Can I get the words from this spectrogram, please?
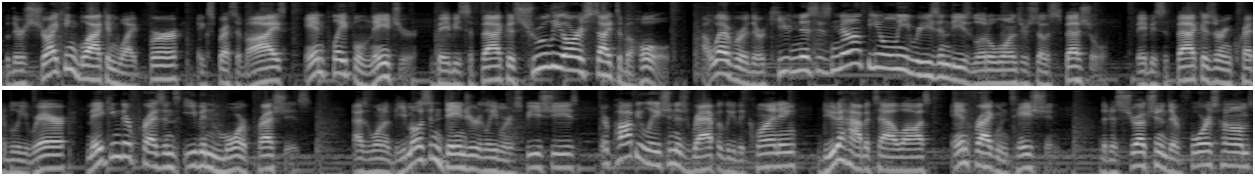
With their striking black and white fur, expressive eyes, and playful nature, baby sifakas truly are a sight to behold. However, their cuteness is not the only reason these little ones are so special. Baby sifakas are incredibly rare, making their presence even more precious. As one of the most endangered lemur species, their population is rapidly declining due to habitat loss and fragmentation. The destruction of their forest homes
